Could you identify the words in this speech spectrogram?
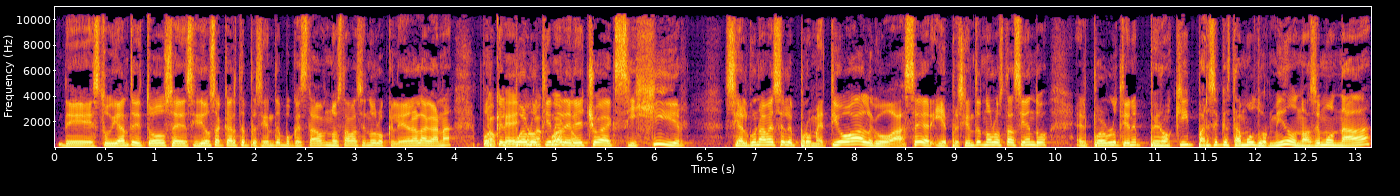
de estudiantes y todo se decidió sacar a este presidente porque estaba, no estaba haciendo lo que le diera la gana, porque el pueblo tiene derecho a exigir. Si alguna vez se le prometió algo a hacer y el presidente no lo está haciendo, el pueblo tiene, pero aquí parece que estamos dormidos, no hacemos nada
